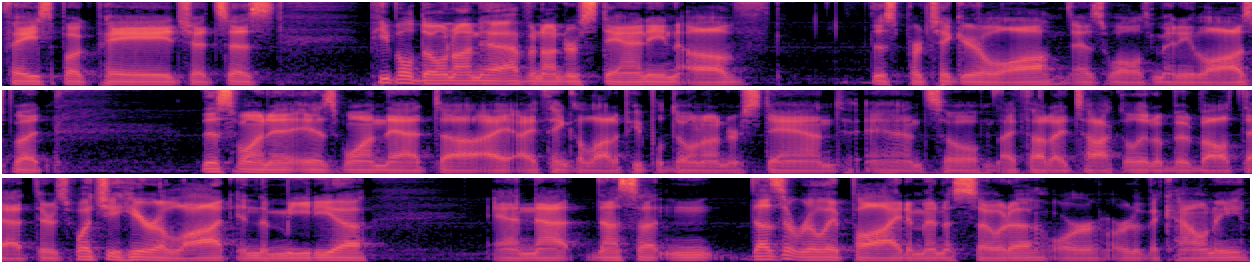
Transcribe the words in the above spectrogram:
Facebook page. It says people don't un- have an understanding of this particular law as well as many laws, but this one is one that uh, I, I think a lot of people don't understand, and so I thought I'd talk a little bit about that. There's what you hear a lot in the media, and that doesn't doesn't really apply to Minnesota or, or to the county.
